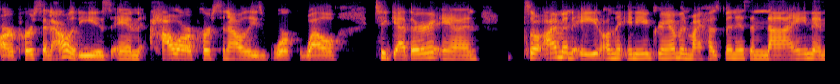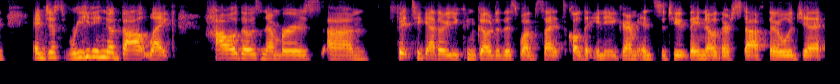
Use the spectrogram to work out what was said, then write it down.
our personalities and how our personalities work well together. And so i'm an eight on the enneagram and my husband is a nine and and just reading about like how those numbers um, fit together you can go to this website. It's called the enneagram institute. They know their stuff. They're legit.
